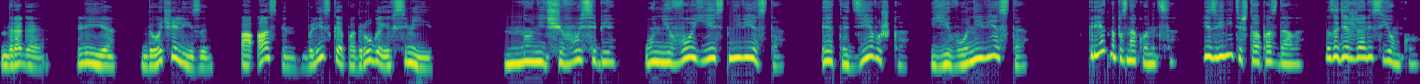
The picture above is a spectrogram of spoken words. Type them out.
Дорогая, Лия, дочь Лизы, а Аспин — близкая подруга их семьи». «Но ничего себе! У него есть невеста. Эта девушка — его невеста. Приятно познакомиться. Извините, что опоздала. Задержали съемку».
